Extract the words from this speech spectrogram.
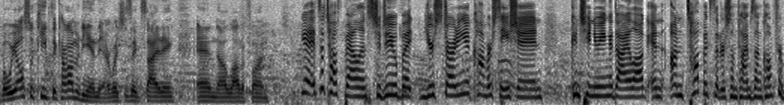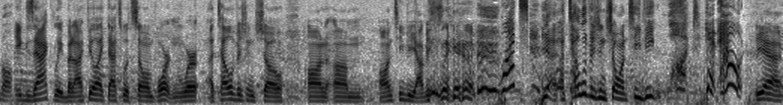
But we also keep the comedy in there, which is exciting and a lot of fun. Yeah, it's a tough balance to do, but you're starting a conversation, continuing a dialogue, and on topics that are sometimes uncomfortable. Exactly, but I feel like that's what's so important. We're a television show on um, on TV, obviously. What? yeah, a television show on TV. What? Get out! Yeah,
